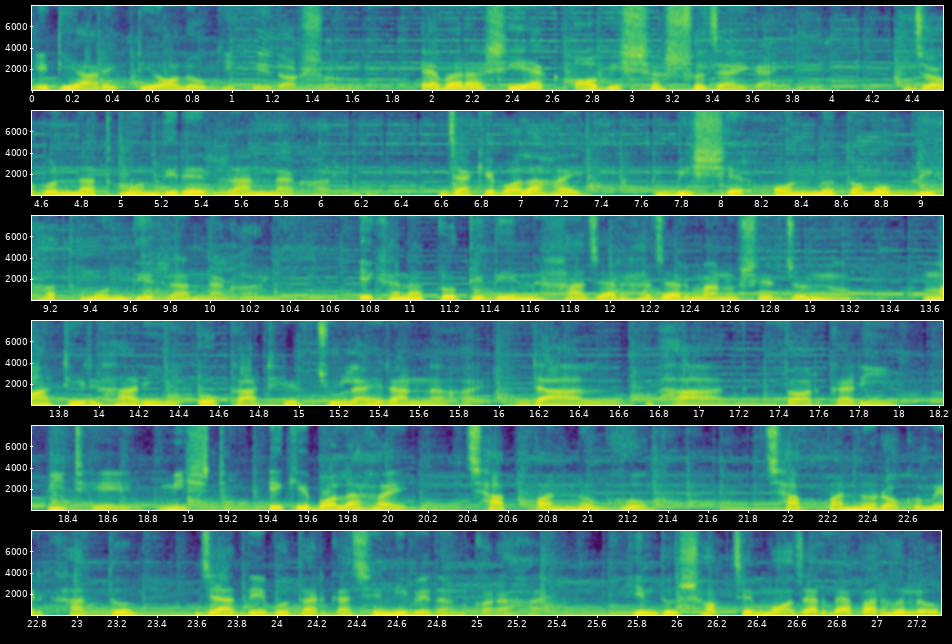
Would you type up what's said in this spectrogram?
এটি আরেকটি অলৌকিক নিদর্শন। এবার আসি এক অবিশ্বাস্য জায়গায়। জগন্নাথ মন্দিরের রান্নাঘর, যাকে বলা হয় বিশ্বের অন্যতম বৃহৎ মন্দির রান্নাঘর। এখানে প্রতিদিন হাজার হাজার মানুষের জন্য মাটির হাঁড়ি ও কাঠের চুলায় রান্না হয়। ডাল, ভাত, তরকারি, পিঠে, মিষ্টি। একে বলা হয় ছাপ্পান্ন ভোগ। ছাপ্পান্ন রকমের খাদ্য যা দেবতার কাছে নিবেদন করা হয়। কিন্তু সবচেয়ে মজার ব্যাপার হলো,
